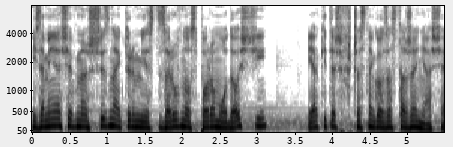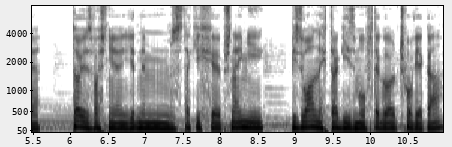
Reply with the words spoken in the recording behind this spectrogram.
i zamienia się w mężczyznę, którym jest zarówno sporo młodości, jak i też wczesnego zastarzenia się. To jest właśnie jednym z takich e, przynajmniej wizualnych tragizmów tego człowieka,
